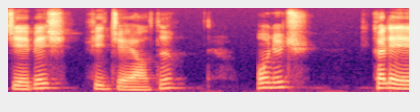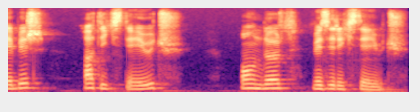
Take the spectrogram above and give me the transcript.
c5 fil c6 13 kale e1 at x d3 14 vezir x d3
